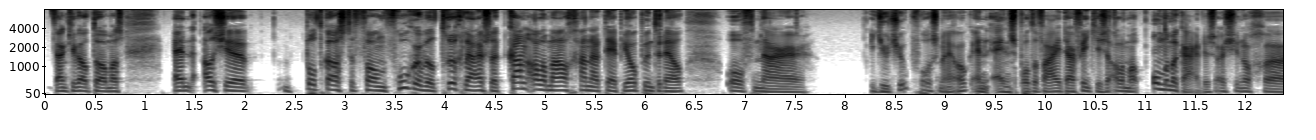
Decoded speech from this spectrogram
Dankjewel, Thomas. En als je podcasten van vroeger wilt terugluisteren, kan allemaal. Ga naar tpo.nl of naar YouTube, volgens mij ook. En, en Spotify, daar vind je ze allemaal onder elkaar. Dus als je nog uh,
